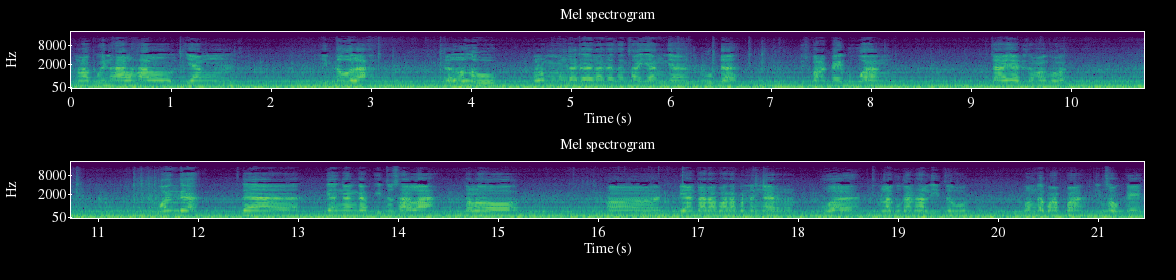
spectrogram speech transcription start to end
ngelakuin hal-hal yang itulah ke lu kalau memang nggak ada landasan sayangnya udah. Terus buang. Percaya di sama gua. Gua nggak nggak nggak nganggap itu salah. Kalau uh, di antara para pendengar gua melakukan hal itu gua nggak apa-apa. It's okay.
